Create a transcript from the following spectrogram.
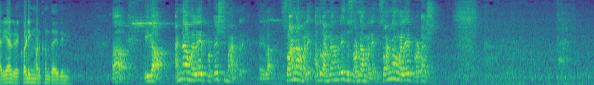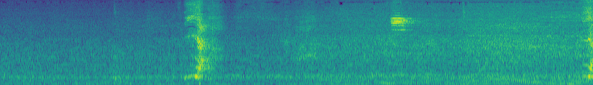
ಅರಿಯಾಗಿ ರೆಕಾರ್ಡಿಂಗ್ ಮಾಡ್ಕೊಂತ ಇದ್ದೀನಿ ಹಾ ಈಗ ಅಣ್ಣಾಮಲೆ ಪ್ರೊಟೆಸ್ಟ್ ಮಾಡ್ತಾರೆ. ಇಲ್ಲ ಸ್ವರ್ಣಾಮಲೆ ಅದು ಅಣ್ಣಾಮಲೆ ಇದು ಸ್ವರ್ಣಾಮಲೆ ಸ್ವರ್ಣಾಮಲೆ ಪ್ರೊಟೆಸ್ಟ್ ಯಾ! ಯಾ!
